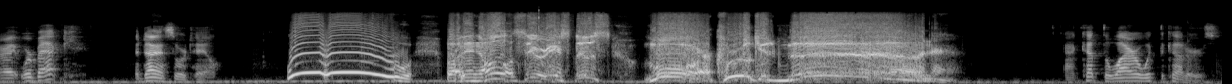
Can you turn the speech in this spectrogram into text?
Alright, we're back. A dinosaur tale. Woohoo! But in all seriousness, more crooked man! I cut the wire with the cutters.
